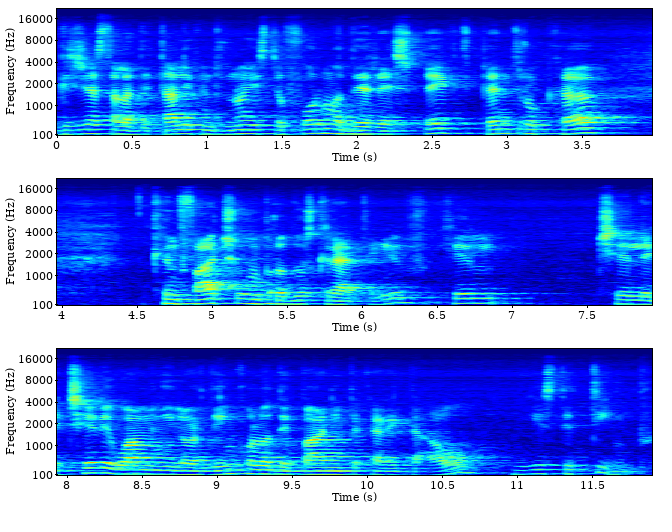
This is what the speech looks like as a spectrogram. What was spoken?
grija asta la detalii pentru noi este o formă de respect pentru că când faci un produs creativ, el ce le cere oamenilor dincolo de banii pe care îi dau este timp.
